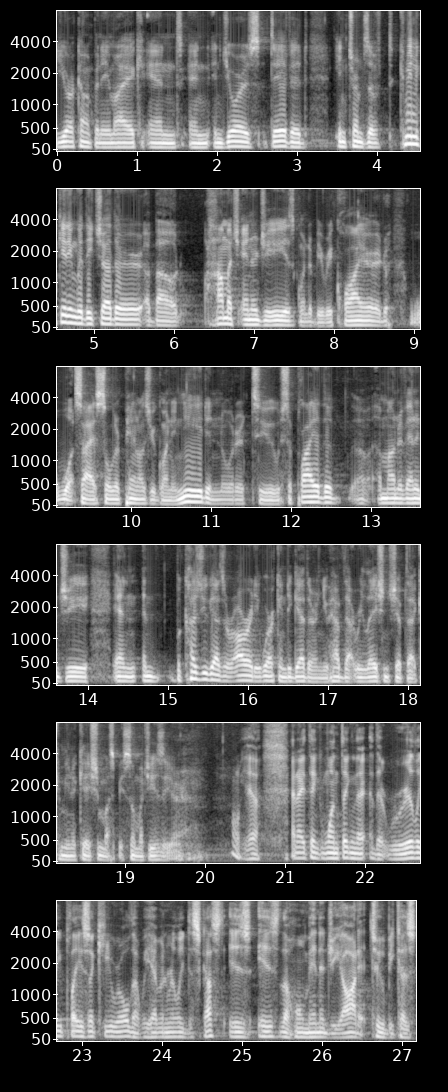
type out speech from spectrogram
your company, Mike, and, and, and yours, David, in terms of communicating with each other about how much energy is going to be required, what size solar panels you're going to need in order to supply the uh, amount of energy, and and because you guys are already working together and you have that relationship, that communication must be so much easier. Oh yeah, and I think one thing that, that really plays a key role that we haven't really discussed is is the home energy audit too, because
